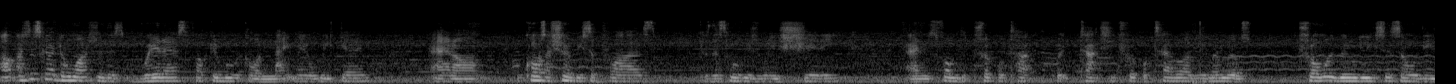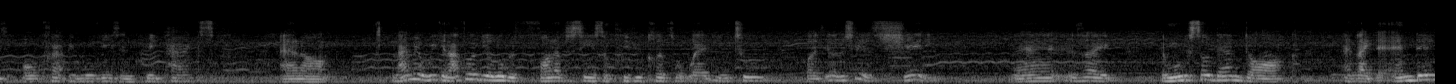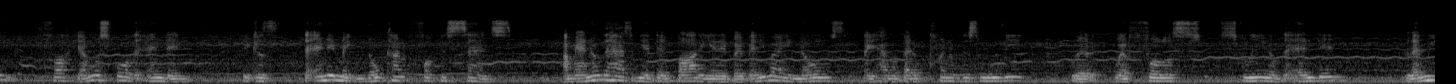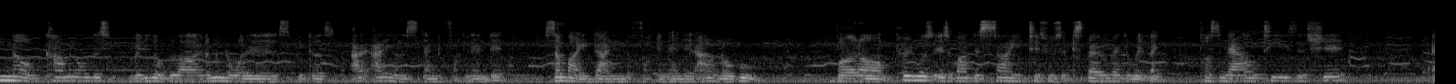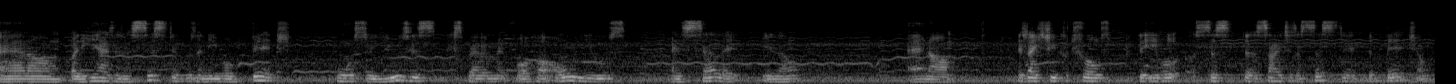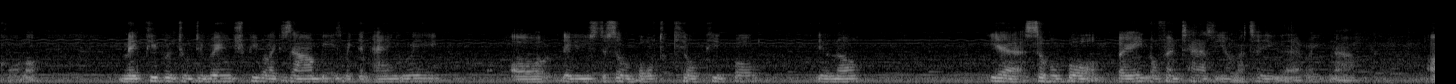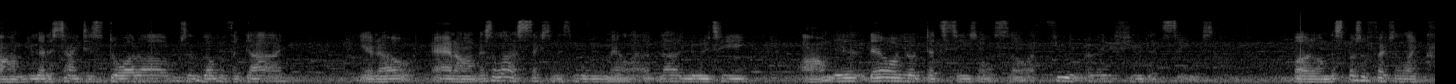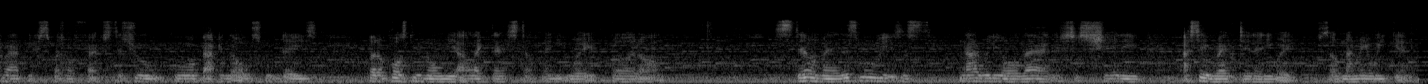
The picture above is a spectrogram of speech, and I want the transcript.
I, I just got done watching this weird ass fucking movie called Nightmare Weekend, and um, of course I shouldn't be surprised because this movie is really shitty, and it's from the Triple Ta- Taxi Triple Terror. Remember those Troma been releasing some of these old crappy movies in three packs, and um, Nightmare Weekend I thought it'd be a little bit fun after seeing some preview clips on Red YouTube, but yo, this shit is shitty, man. It's like the movie's so damn dark, and like the ending fuck it, I'm gonna spoil the ending because the ending make no kind of fucking sense. I mean, I know there has to be a dead body in it, but if anybody knows, like, have a better print of this movie, where where full screen of the ending, let me know. Comment on this video blog. Let me know what it is because I, I didn't understand the fucking ending. Somebody died in the fucking ending. I don't know who, but um, pretty much it's about this scientist who's experimenting with like personalities and shit and um, but he has an assistant who's an evil bitch who wants to use his experiment for her own use and sell it, you know. And um, it's like she controls the evil assist, the scientist assistant, the bitch I'll call her, make people into deranged people like zombies, make them angry, or they use the silver ball to kill people, you know. Yeah, silver ball, but ain't no Phantasm, I tell you that right now. Um, you got a scientist's daughter who's in love with a guy, you know, and um, there's a lot of sex in this movie, man. A lot of, a lot of nudity. Um, there, there are your death scenes also, a few, a very few death scenes. But um, the special effects are like crappy special effects that you grew up back in the old school days. But of course, you know me, I like that stuff anyway. But um, still, man, this movie is just not really all that. It's just shitty. I say rent it anyway. So Nightmare Weekend.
